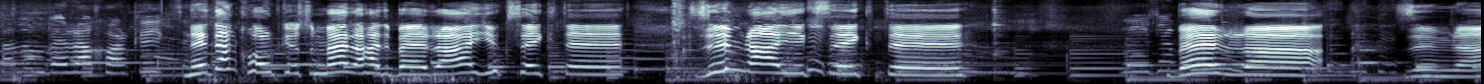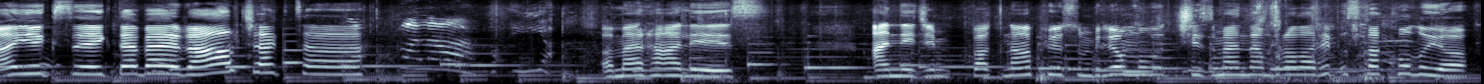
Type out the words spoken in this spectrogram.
Tamam Berra korkuyor. Neden korkuyorsun Berra? Hadi Berra yüksekte. Zümra yüksekte. Berra. Zümra yüksekte. Berra alçakta. Ömer Halis. Anneciğim bak ne yapıyorsun biliyor musun? Çizmenden buralar hep ıslak oluyor.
